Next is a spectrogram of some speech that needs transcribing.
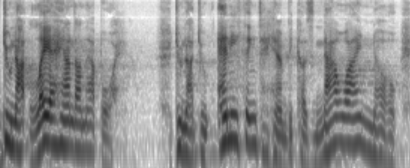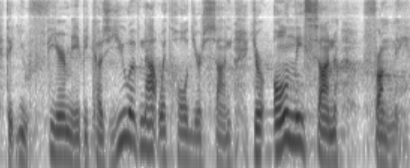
Do not lay a hand on that boy. Do not do anything to him, because now I know that you fear me, because you have not withheld your son, your only son, from me.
